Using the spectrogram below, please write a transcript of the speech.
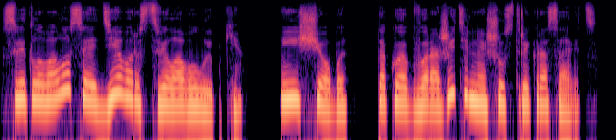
Светловолосая дева расцвела в улыбке. И еще бы, такой обворожительный шустрый красавец.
